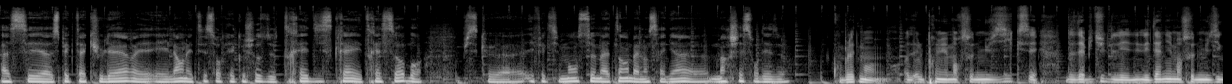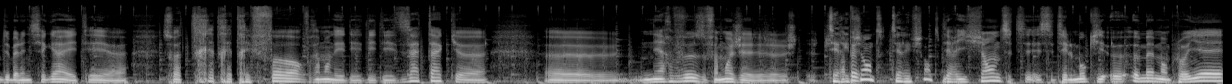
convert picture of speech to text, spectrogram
assez spectaculaires et, là, on était sur quelque chose de très discret et très sobre, puisque effectivement, ce matin, Balenciaga marchait sur des œufs. Complètement. Le premier morceau de musique, c'est d'habitude les, derniers morceaux de musique de Balenciaga étaient soit très très très forts, vraiment des, des, des attaques euh, nerveuse. Enfin, moi, j'ai. Terrifiante, terrifiante. Terrifiante, c'était le mot qu'ils eux-mêmes employaient.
